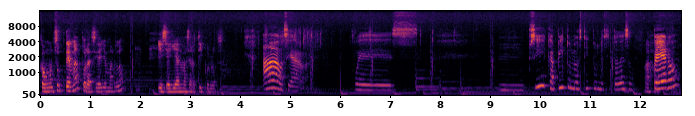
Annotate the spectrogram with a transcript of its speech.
como un subtema, por así llamarlo, y seguían más artículos. Ah, o sea, pues... sí, capítulos, títulos y todo eso. Ajá. Pero,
